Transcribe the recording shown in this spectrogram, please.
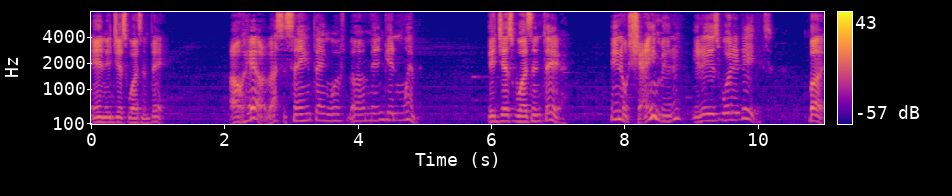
and it just wasn't there? Oh, hell, that's the same thing with uh, men getting women. It just wasn't there. Ain't no shame in it. It is what it is. But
